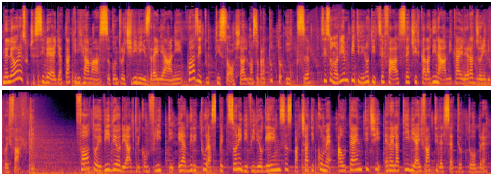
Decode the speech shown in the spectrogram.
Nelle ore successive agli attacchi di Hamas contro i civili israeliani, quasi tutti i social, ma soprattutto X, si sono riempiti di notizie false circa la dinamica e le ragioni di quei fatti. Foto e video di altri conflitti e addirittura spezzoni di videogames spacciati come autentici e relativi ai fatti del 7 ottobre.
